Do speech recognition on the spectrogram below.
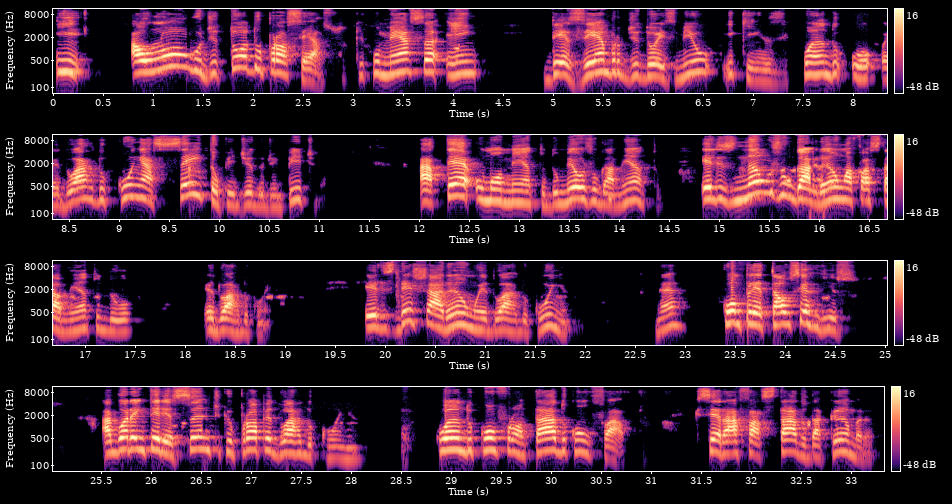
E ao longo de todo o processo, que começa em dezembro de 2015, quando o Eduardo Cunha aceita o pedido de impeachment, até o momento do meu julgamento, eles não julgarão o afastamento do Eduardo Cunha. Eles deixarão o Eduardo Cunha né, completar o serviço. Agora, é interessante que o próprio Eduardo Cunha, quando confrontado com o fato que será afastado da Câmara,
